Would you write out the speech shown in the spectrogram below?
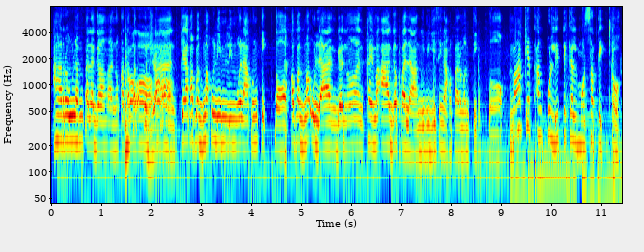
araw lang talaga ang ano, katapat Oo, ko dyan. oo. Kaya kapag makulimlim, wala akong TikTok. Kapag maulan, ganon. Kaya maaga pa lang, gumigising na ako para mag-TikTok. Bakit ang political mo sa TikTok?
